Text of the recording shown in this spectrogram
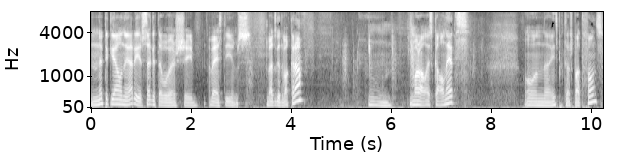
ne tik jaunie, arī ir sagatavojuši vēstījumus vecgadu vakarā. Mm, morālais kalnietis un uh, inspektors Patafons.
